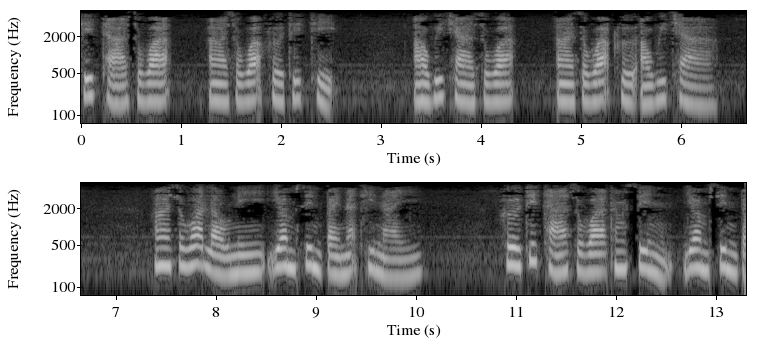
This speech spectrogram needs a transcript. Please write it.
ทิฏฐาสวะ อาสวะคือทิฏฐิ อวิชชาสวะ อาสวะคืออวิชชา อาสวะเหล่านี้ย่อมสิ้นไปณที่ไหน คือทิฏฐาสวะทั้งสิ้นย่อมสิ้นไป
